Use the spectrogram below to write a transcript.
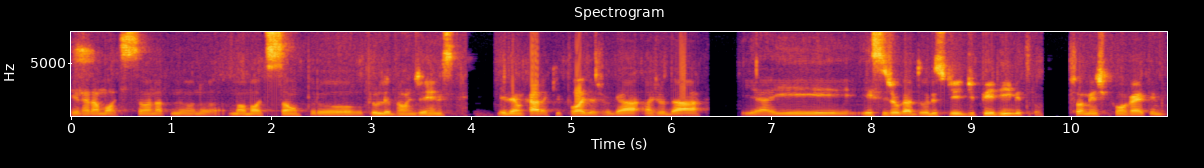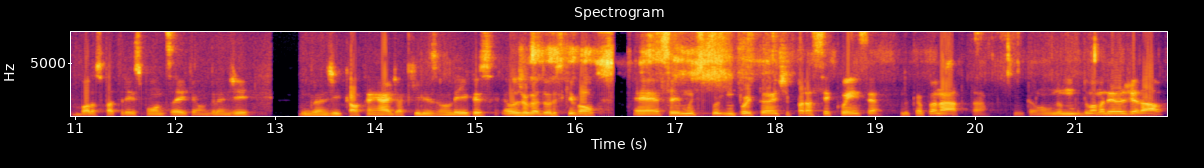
ele era maldição, uma maldição pro, pro LeBron James, ele é um cara que pode ajudar, ajudar e aí esses jogadores de, de perímetro, principalmente que convertem bolas para três pontos aí, que é um grande um grande calcanhar de Aquiles no Lakers, é os jogadores que vão é, ser muito importante para a sequência do campeonato, tá? Então, de uma maneira geral,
